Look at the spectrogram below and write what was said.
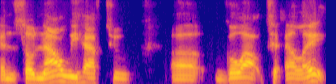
and so now we have to uh, go out to L.A.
